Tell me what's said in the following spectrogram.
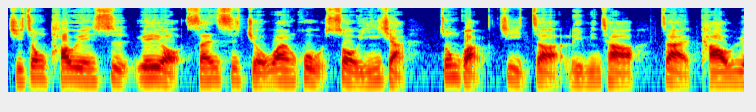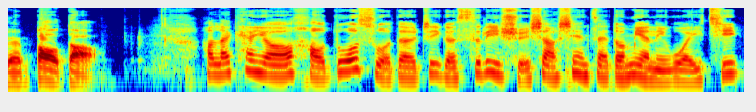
其中桃园市约有三十九万户受影响。中广记者李明朝在桃园报道。好，来看有好多所的这个私立学校现在都面临危机，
